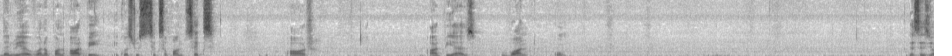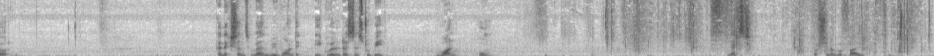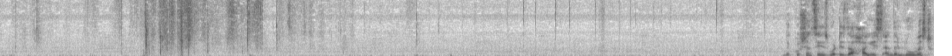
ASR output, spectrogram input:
Then we have 1 upon rp equals to 6 upon 6 or rp as 1 ohm. This is your connections when we want the equivalent resistance to be 1 ohm. Next question number 5 the question says what is the highest and the lowest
